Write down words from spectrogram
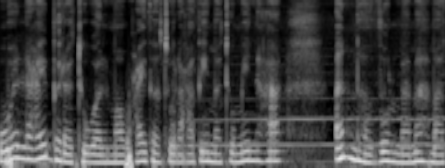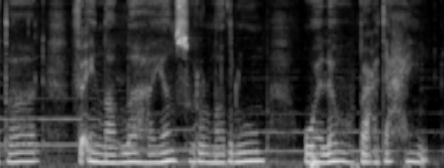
والعبرة والموعظة العظيمة منها أن الظلم مهما طال فإن الله ينصر المظلوم ولو بعد حين.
